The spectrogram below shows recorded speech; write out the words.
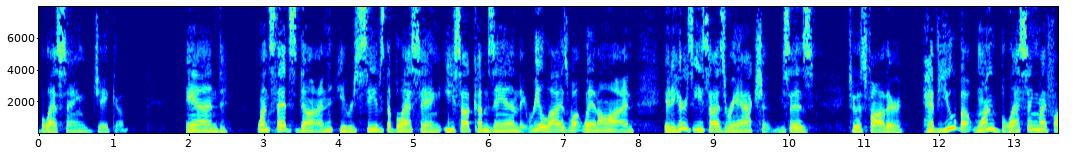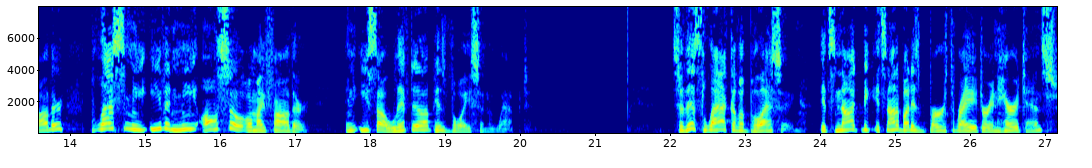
blessing Jacob. And once that's done, he receives the blessing. Esau comes in. They realize what went on. And here's Esau's reaction. He says to his father, have you but one blessing, my father? Bless me, even me also, O my father. And Esau lifted up his voice and wept. So this lack of a blessing, it's not, it's not about his birthright or inheritance.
